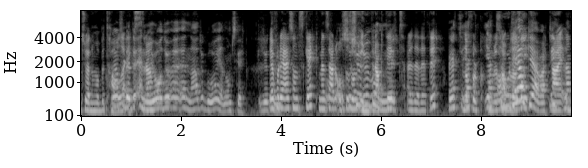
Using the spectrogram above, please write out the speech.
tror jeg du må betale ja, det du ekstra. ender jo du, ender, du går jo gjennom skrekk. Du Ja, for det er sånn skrekk, men så er det Og også så sånn interaktivt. Vogner. Er det det det heter? Og jeg, Når folk kommer og tar tror på det det har ikke jeg vært i. Nei, Nei, det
